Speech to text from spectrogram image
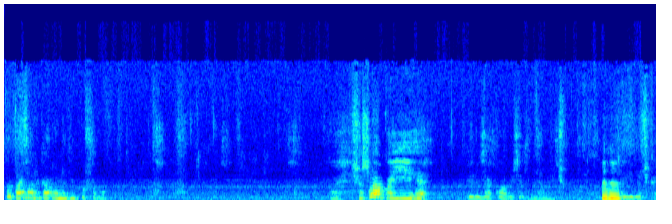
Та так налякала на дівку, що. Ой, Що її ге, заковися з мене. Та її дочка.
